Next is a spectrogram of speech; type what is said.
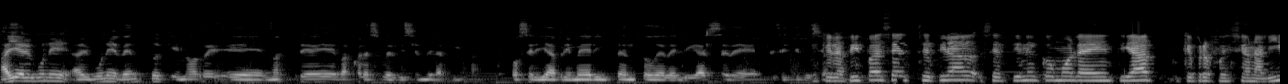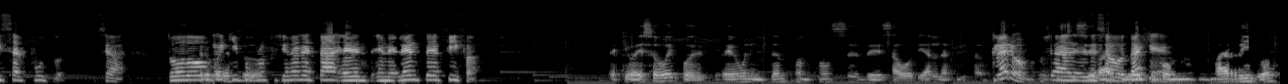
¿Hay algún, e- algún evento que no, re- eh, no esté bajo la supervisión de la FIFA? ¿O sería primer intento de desligarse de, de esa Es que institución? la FIFA se, se, tira, se tiene como la entidad que profesionaliza el fútbol. O sea, todo por equipo eso- profesional está en, en el ente FIFA. Es que eso voy, pues es un intento entonces de sabotear la FIFA. Claro, o sea, de, se de sabotaje. más ricos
